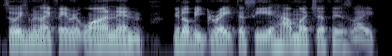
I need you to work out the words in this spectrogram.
it's always been like favorite one, and it'll be great to see how much of his like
